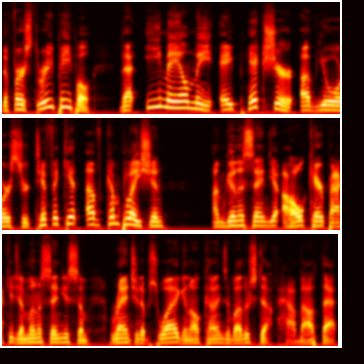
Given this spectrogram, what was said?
The first three people that email me a picture of your certificate of completion, I'm going to send you a whole care package. I'm going to send you some Ranch It Up swag and all kinds of other stuff. How about that?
